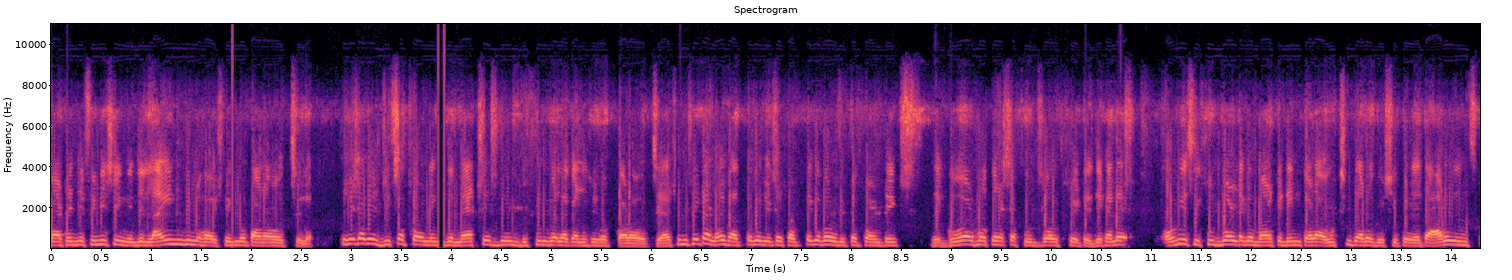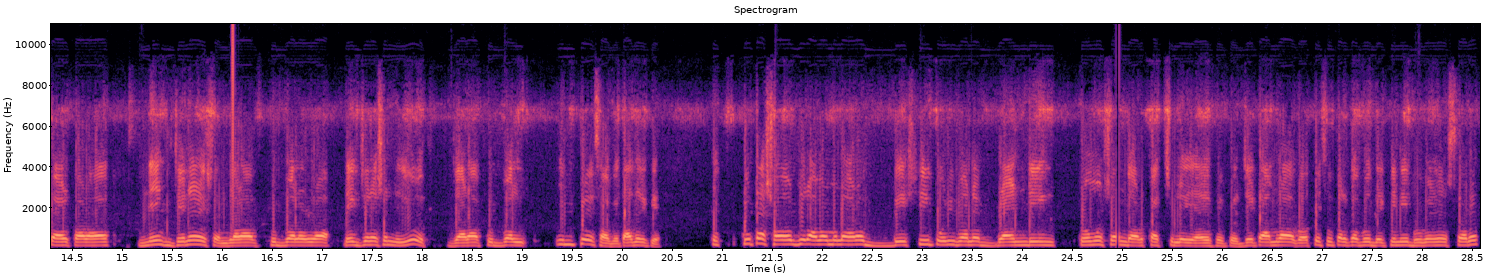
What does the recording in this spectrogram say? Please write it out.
মাঠে যে ফিনিশিং যে লাইনগুলো হয়, সেগুলো টানা হচ্ছিল। তো সেটা বেশ ডিসঅ্যাপয়েন্টিং যে ম্যাচের দিন দুপুরবেলা কেন সেসব করা হচ্ছে? আসলে সেটা নয়, তার থেকে যেটা সব থেকে বড় ডিসঅ্যাপয়েন্টিং যে গোয়ার মতন একটা ফুটবল স্টেটে যেখানে অবভিয়াসলি ফুটবলটাকে মার্কেটিং করা উচিত আরও বেশি করে যাতে আরও ইন্সপায়ার করা হয় নেক্সট জেনারেশন যারা ফুটবলাররা নেক্সট জেনারেশন ইউথ যারা ফুটবল ইমপ্রেস হবে তাদেরকে। গোটা শহর জুড়ে আমার মনে হয় আরও বেশি পরিমাণে ব্র্যান্ডিং প্রমোশন দরকার ছিল এই আইএফএফ এর যেটা আমরা গত সুপার কাপও দেখিনি ভুবনেশ্বরে।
